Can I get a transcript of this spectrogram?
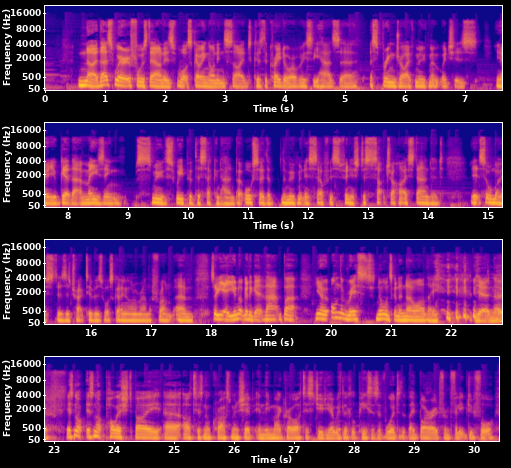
No, that's where it falls down. Is what's going on inside because the Credor obviously has a, a spring drive movement, which is you know you get that amazing smooth sweep of the second hand, but also the the movement itself is finished to such a high standard. It's almost as attractive as what's going on around the front. Um, so yeah, you're not going to get that, but you know, on the wrist, no one's going to know, are they? yeah, no, it's not. It's not polished by uh, artisanal craftsmanship in the micro artist studio with little pieces of wood that they borrowed from Philippe Dufour.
